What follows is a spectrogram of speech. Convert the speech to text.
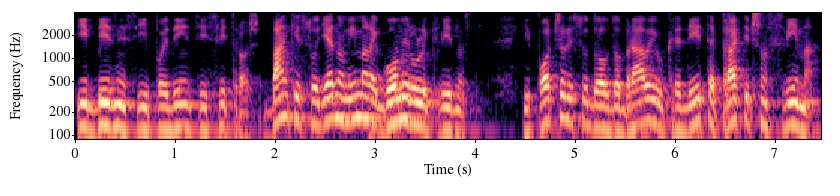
i biznisi, i pojedinci, i svi troše. Banke su odjednom imale gomiru likvidnosti i počeli su da odobravaju kredite praktično svima.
